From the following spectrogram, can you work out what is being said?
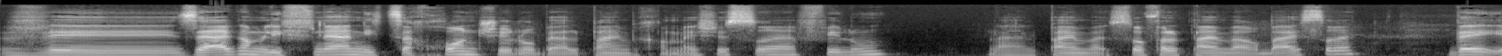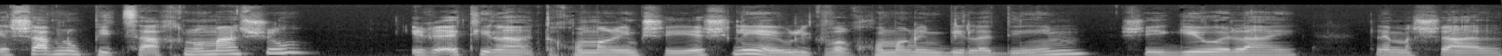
וזה היה גם לפני הניצחון שלו ב-2015 אפילו, אולי 2000, סוף 2014, וישבנו, פיצחנו משהו, הראיתי לה את החומרים שיש לי, היו לי כבר חומרים בלעדיים שהגיעו אליי, למשל,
